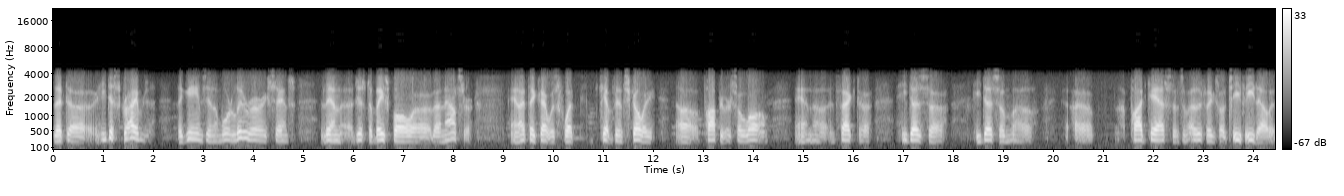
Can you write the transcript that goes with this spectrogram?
That uh, he described the games in a more literary sense than just a baseball uh, announcer, and I think that was what kept Vince Scully uh, popular so long, and uh, in fact, uh, he does uh, he does some uh, uh, podcasts and some other things on TV now that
